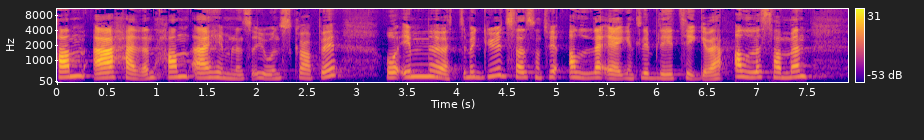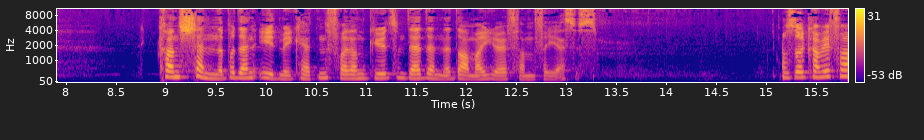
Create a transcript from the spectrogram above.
Han er Herren, han er himmelens og jordens skaper. Og i møte med Gud så er det sånn at vi alle egentlig blir tiggere. Alle sammen kan kjenne på den ydmykheten foran Gud som det denne dama gjør framfor Jesus. Og så kan vi få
